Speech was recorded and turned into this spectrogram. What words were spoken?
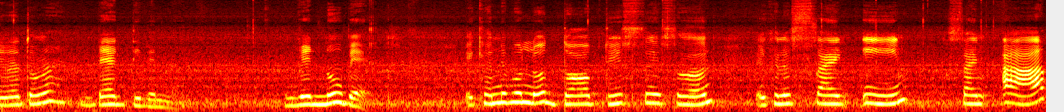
এবার তোমরা ব্যাক দিবেন না। নো ব্যাক এখানে বলল দ্য ডিসিশন এখানে sign in sign up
